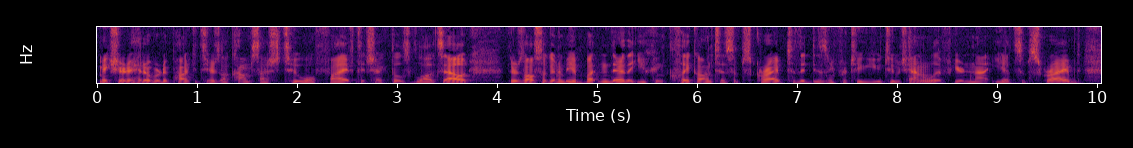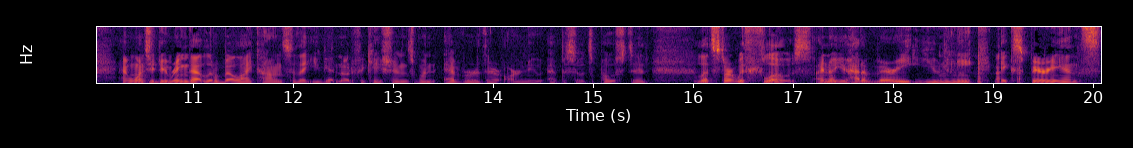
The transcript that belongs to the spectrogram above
make sure to head over to podcateers.com slash 205 to check those vlogs out. There's also going to be a button there that you can click on to subscribe to the Disney for Two YouTube channel if you're not yet subscribed. And once you do, ring that little bell icon so that you get notifications whenever there are new episodes posted. Let's start with Flo's. I know you had a very unique experience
